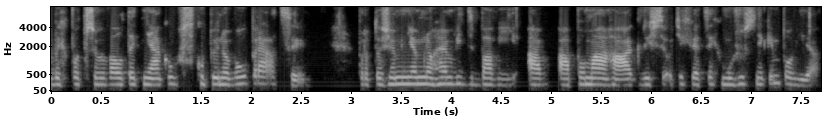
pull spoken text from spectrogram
bych potřeboval teď nějakou skupinovou práci, protože mě mnohem víc baví a, a pomáhá, když si o těch věcech můžu s někým povídat.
